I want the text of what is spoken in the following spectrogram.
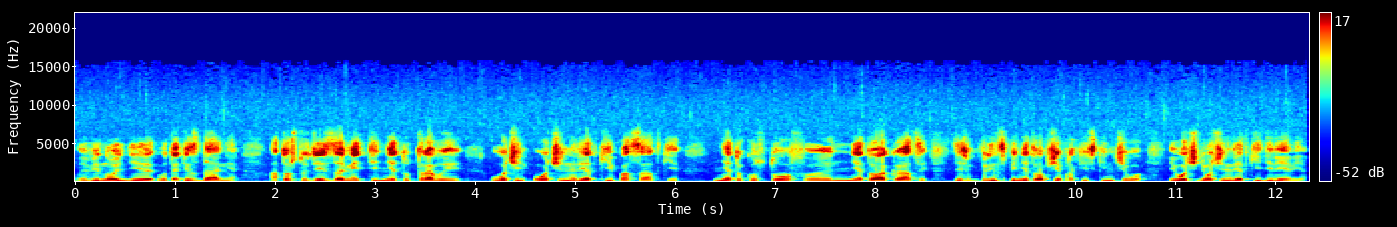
виной не вот эти здания, а то, что здесь, заметьте, нету травы, очень-очень редкие посадки, нету кустов, э, нету акаций. Здесь, в принципе, нет вообще практически ничего. И очень-очень редкие деревья.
